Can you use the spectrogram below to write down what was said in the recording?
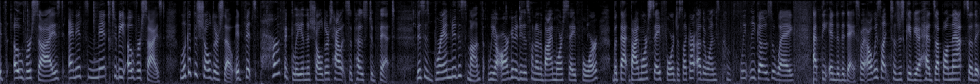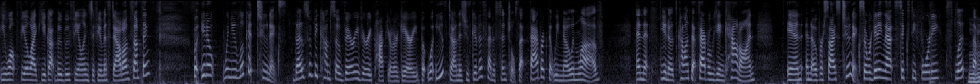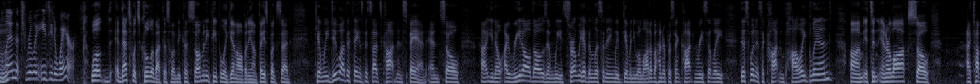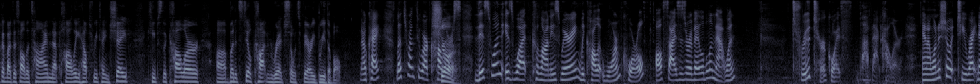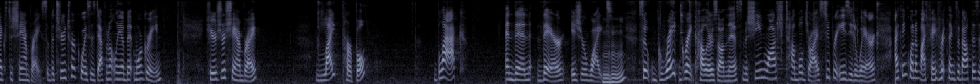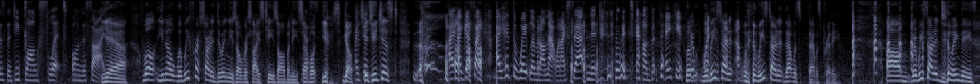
It's oversized and it's meant to be oversized. Look at the shoulders though. It fits perfectly in the shoulders how it's supposed to fit. This is brand new this month. We are going to do this one on a buy more save four, but that buy more save four, just like our other ones, completely goes away at the end of the day. So I always like to just give you a heads up on that so that you won't feel like you got boo-boo feelings if you missed out on something. But you know, when you look at tunics, those have become so very, very popular, Gary. But what you've done is you've given us that essentials, that fabric that we know and love, and that, you know, it's kind of like that fabric we can count on in an oversized tunic. So we're getting that 60-40 split, mm -hmm. that mm-hmm. blend that's really easy to wear. Well, and that's what's cool about this one because so many people, again, Albany on Facebook said, can we do other things besides cotton and span? And so, uh, you know, I read all those and we certainly have been listening. We've given you a lot of 100% cotton recently. This one is a cotton poly blend. Um, it's an interlock. So I talk about this all the time, that poly helps retain shape, keeps the color, uh, but it's still cotton rich, so it's very breathable. Okay, let's run through our colors. Sure. This one is what Kalani's wearing. We call it warm coral. All sizes are available in that one. True turquoise, love that color. And I want to show it to you right next to chambray. So the true turquoise is definitely a bit more green. Here's your chambray. Light purple, black, and then there is your white. Mm -hmm. So great, great colors on this. Machine wash, tumble dry, super easy to wear. I think one of my favorite things about this is the deep long slit on the side. Yeah. Well, you know, when we first started doing these oversized tees, Albany, several yes. years ago, just, did you just... I, I, guess I, I hit the weight limit on that one. I sat and it, and it went down, but thank you for when we started, When we started, that was, that was pretty. um, when we started doing these,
